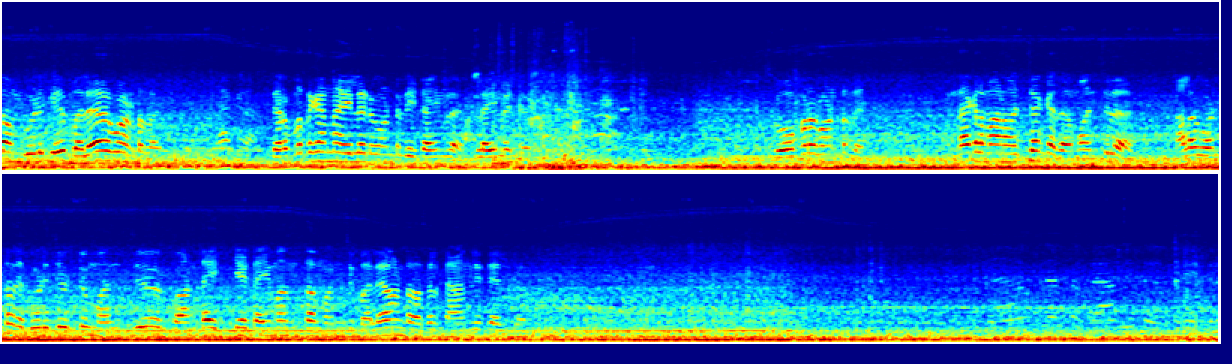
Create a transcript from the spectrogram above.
స్వామి గుడికి భలే ఉంటుంది. అక్కడ తిరుపతి కన్నా హైలైట్గా ఉంటుంది ఈ టైంలో క్లైమేట్ సూపర్గా ఉంటుంది. ఇందాక మనం వచ్చాం కదా మంచులో. అలా ఉంటుంది గుడి చుట్టూ మంచు కొండ ఎక్కే టైం అంతా మంచు భలే ఉంటుంది అసలు ఫ్యామిలీతో వెళ్తే ఫ్యామిలీతో ఫ్యామిలీతో ఎక్కడ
